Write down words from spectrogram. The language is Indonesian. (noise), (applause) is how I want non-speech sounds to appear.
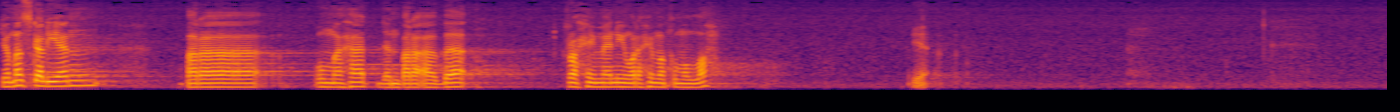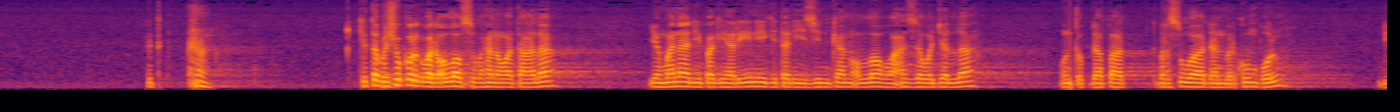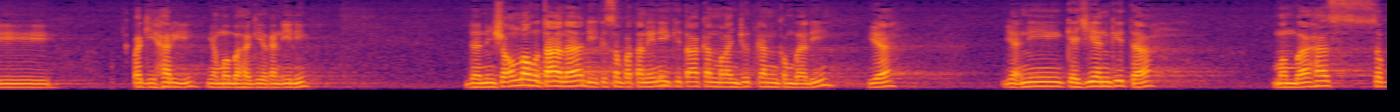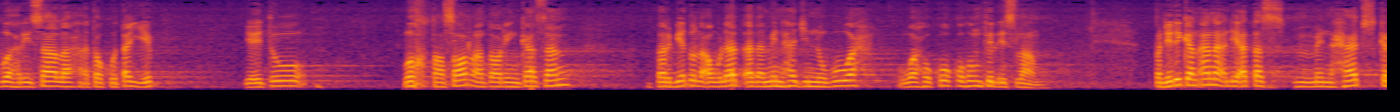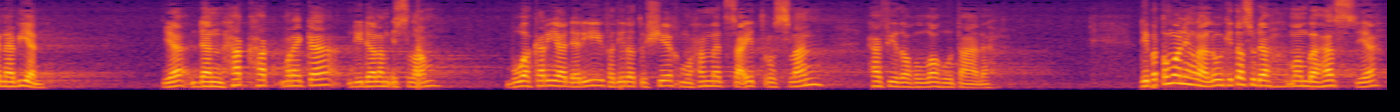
Jamaah sekalian, para ummahat dan para aba rahimani wa rahimakumullah. Ya. (clears throat) Kita bersyukur kepada Allah Subhanahu wa taala yang mana di pagi hari ini kita diizinkan Allah Azza wa Jalla untuk dapat bersua dan berkumpul di pagi hari yang membahagiakan ini. Dan insyaallah taala di kesempatan ini kita akan melanjutkan kembali ya yakni kajian kita membahas sebuah risalah atau kutayib yaitu mukhtasar atau ringkasan tarbiyatul aulad ala minhajin nubuwah wa huququhum fil Islam. Pendidikan anak di atas minhaj kenabian ya dan hak-hak mereka di dalam Islam buah karya dari Fadilatul Syekh Muhammad Said Ruslan hafizahullahu taala. Di pertemuan yang lalu kita sudah membahas ya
